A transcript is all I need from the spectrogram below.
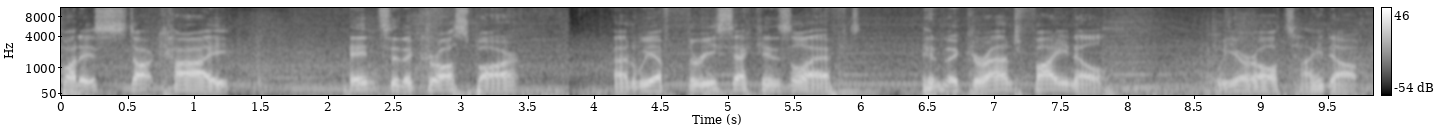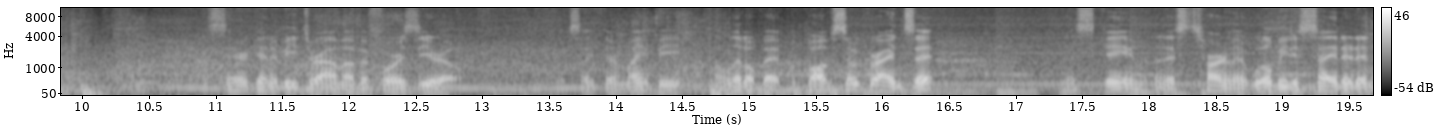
but it's stuck high into the crossbar. And we have three seconds left in the grand final. We are all tied up. Is there going to be drama before zero? Looks like there might be a little bit, but Bob still grounds it. This game and this tournament will be decided in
